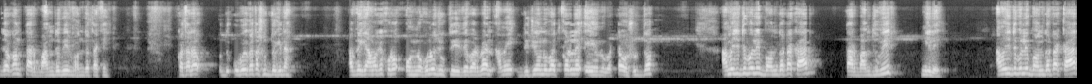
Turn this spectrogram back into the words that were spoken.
যখন তার বান্ধবীর বন্ধ থাকে। কথাটা উভয় কথা শুদ্ধ কিনা? আপনি কি আমাকে কোনো অন্য কোনো যুক্তি দিতে পারবেন? আমি দ্বিতীয় অনুবাদ করলে এই অনুবাদটা অশুদ্ধ। আমি যদি বলি বন্ধটা কার? তার বান্ধবীর মিলে। আমি যদি বলি বন্ধটা কার?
